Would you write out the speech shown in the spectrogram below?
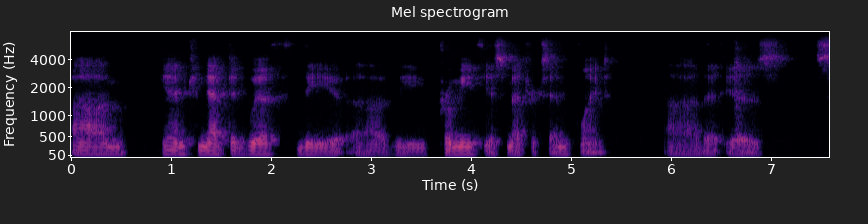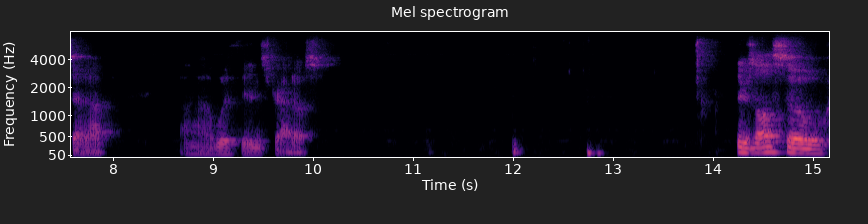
um, and connected with the, uh, the Prometheus metrics endpoint uh, that is set up uh, within Stratos. There's also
